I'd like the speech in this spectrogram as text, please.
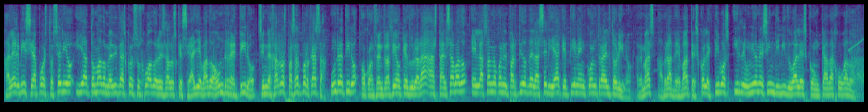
Allegri se ha puesto serio y ha tomado medidas con sus jugadores a los que se ha llevado a un retiro sin dejarlos pasar por casa. Un retiro o concentración que durará hasta el sábado enlazando con el partido de la Serie A que tienen contra el Torino. Además, habrá debates colectivos y reuniones individuales con cada jugador.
